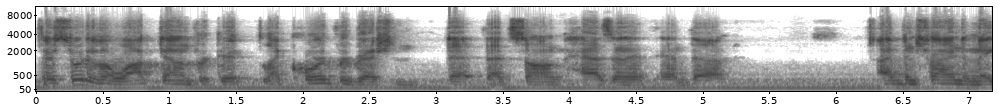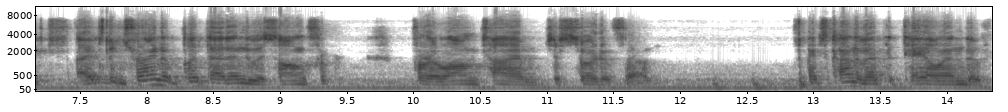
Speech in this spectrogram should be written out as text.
there's sort of a walk down prog- like chord progression that that song has in it, and uh, I've been trying to make I've been trying to put that into a song for for a long time. Just sort of, um, it's kind of at the tail end of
